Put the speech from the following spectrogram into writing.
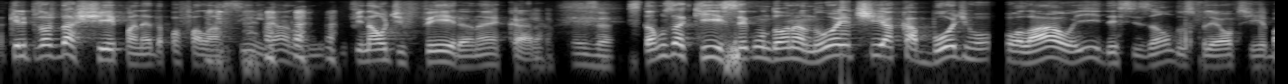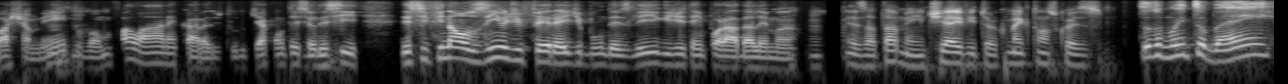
aquele episódio da Xepa, né? Dá para falar assim, já no final de feira, né, cara? Pois é. Estamos aqui, segundona noite, acabou de rolar aí decisão dos playoffs de rebaixamento. Uhum. Vamos falar, né, cara, de tudo que aconteceu uhum. desse, desse finalzinho de feira aí de Bundesliga e de temporada alemã. Uhum. Exatamente. E aí, Vitor, como é que estão as coisas? Tudo muito bem.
